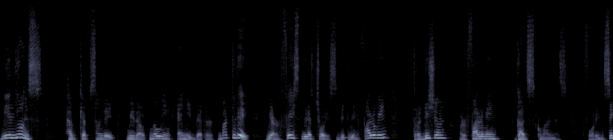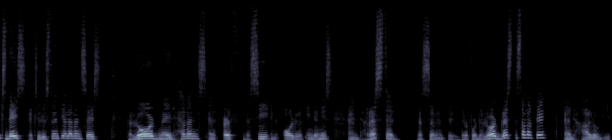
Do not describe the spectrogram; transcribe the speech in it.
Millions have kept Sunday without knowing any better. But today, we are faced with a choice between following tradition or following God's commandments. For in six days, Exodus 20:11 says, the Lord made heavens and earth, the sea, and all that in them is, and rested the seventh day. Therefore, the Lord blessed the Sabbath day and hallowed it.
